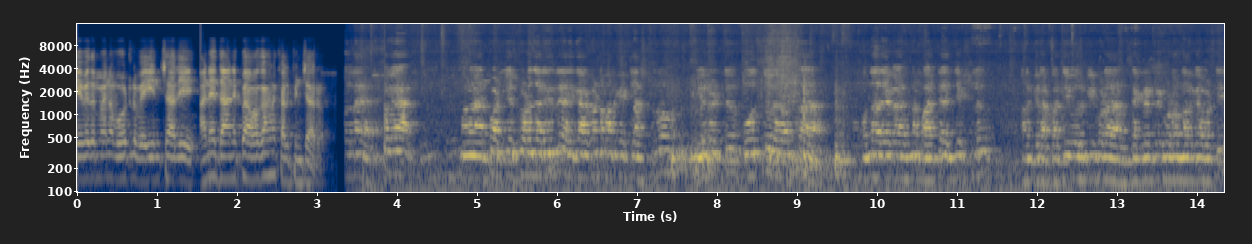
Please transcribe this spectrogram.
ఏ విధమైన ఓట్లు వేయించాలి అనే దానిపై అవగాహన కల్పించారు. ఎక్కువగా మనం ఏర్పాటు చేసుకోవడం జరిగింది. అది కాకుండా మనకి క్లస్టర్ యూనిట్ బూత్ వ్యవస్థ ఉంది. అదే కాకుండా పార్టీ అధ్యక్షులు మనకి ప్రతి ఊరికి కూడా సెక్రటరీ కూడా ఉన్నారు కాబట్టి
